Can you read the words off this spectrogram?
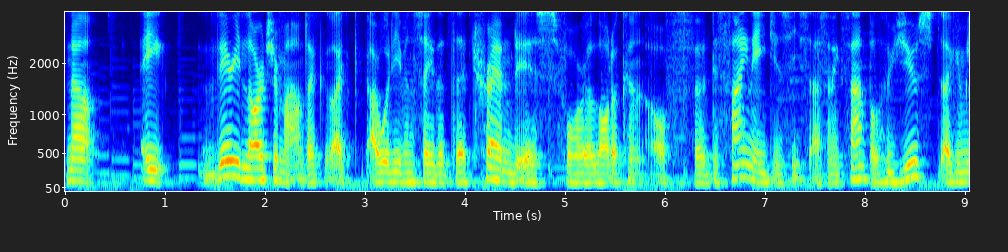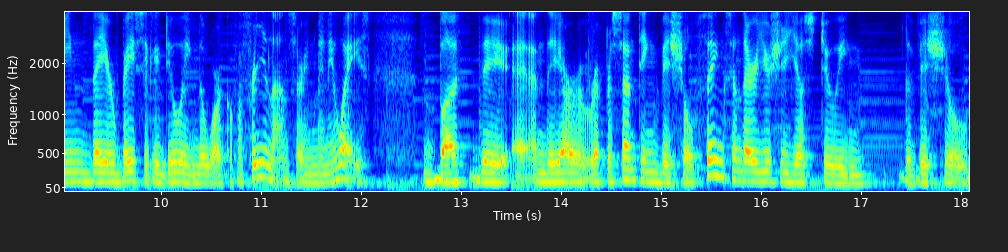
Now, a very large amount, like, like I would even say that the trend is for a lot of, of uh, design agencies, as an example, who use, like, I mean, they are basically doing the work of a freelancer in many ways, but they, and they are representing visual things and they're usually just doing the visual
